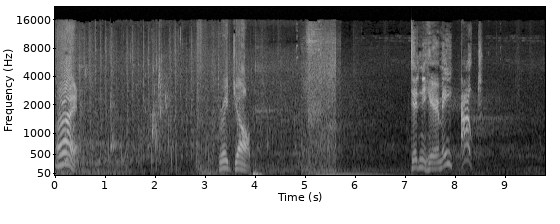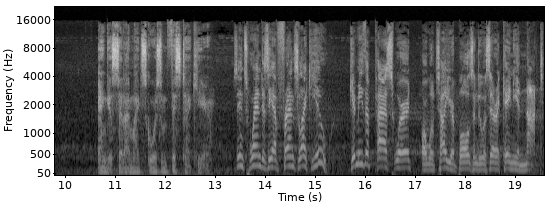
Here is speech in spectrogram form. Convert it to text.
Alright. Great job. Didn't hear me? Out! Angus said I might score some fisstech here. Since when does he have friends like you? Give me the password, or we'll tie your balls into a Zerrikanian knot.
